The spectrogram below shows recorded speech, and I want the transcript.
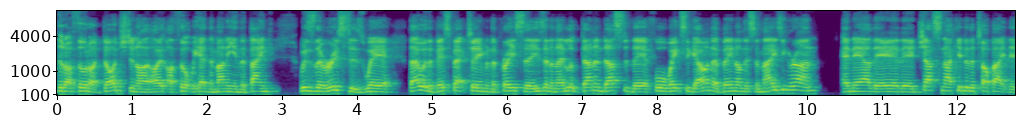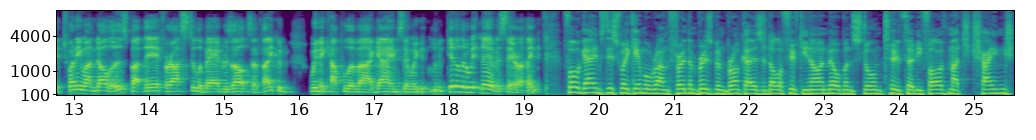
that I thought I dodged and I, I, I thought we had the money in the bank was the Roosters, where they were the best back team in the preseason and they looked done and dusted there four weeks ago, and they've been on this amazing run. And now they're they're just snuck into the top eight. They're twenty one dollars, but they're for us still a bad result. So if they could win a couple of uh, games, then we get a, little, bit nervous there. I think. Four games this weekend. We'll run through them. Brisbane Broncos $1.59, Melbourne Storm two thirty five. Much change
